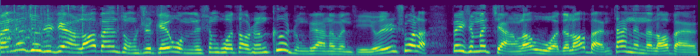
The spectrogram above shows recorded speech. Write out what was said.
反正就是这样，老板总是给我们的生活造成各种各样的问题。有人说了，为什么讲了我的老板、蛋蛋的老板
